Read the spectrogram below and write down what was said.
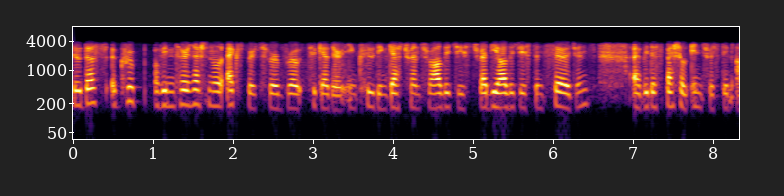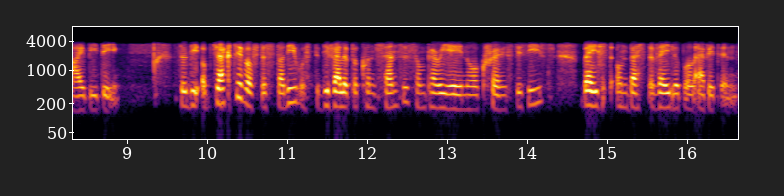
So, thus, a group of international experts were brought together, including gastroenterologists, radiologists, and surgeons uh, with a special interest in IBD. So the objective of the study was to develop a consensus on perianal Crohn's disease based on best available evidence.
